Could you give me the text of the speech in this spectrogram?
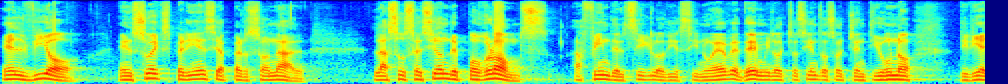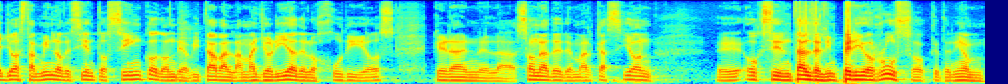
Él vio en su experiencia personal la sucesión de pogroms a fin del siglo XIX, de 1881, diría yo, hasta 1905, donde habitaban la mayoría de los judíos, que era en la zona de demarcación eh, occidental del imperio ruso, que, tenían,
